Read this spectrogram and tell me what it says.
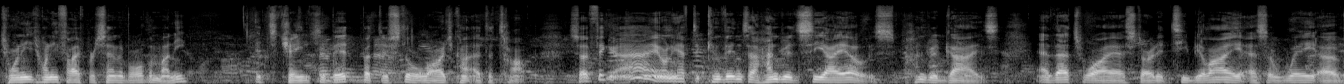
20, 25% of all the money. It's changed a bit, but there's still a large con- at the top. So I figured ah, I only have to convince 100 CIOs, 100 guys. And that's why I started TBLI as a way of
